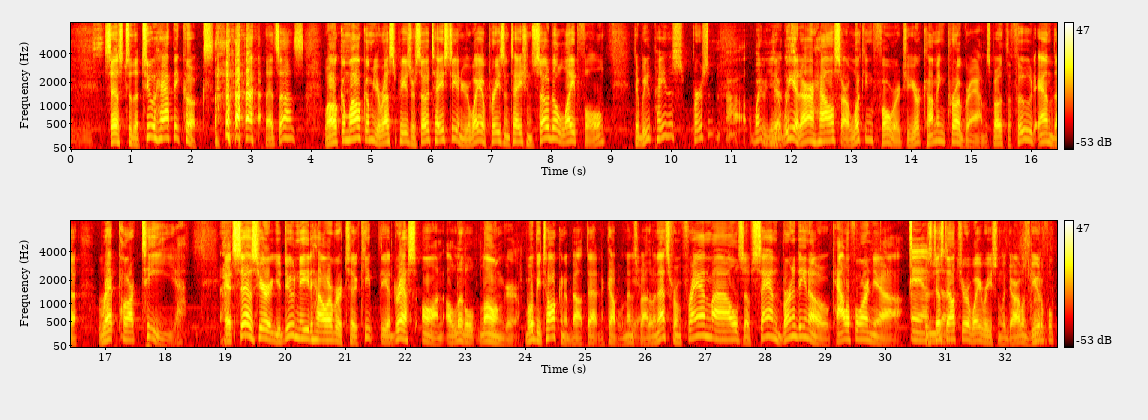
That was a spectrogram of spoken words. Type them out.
Says to the two happy cooks. That's us. Welcome, welcome. Your recipes are so tasty and your way of presentation so delightful. Did we pay this person? Oh, wait that we at our house are looking forward to your coming programs, both the food and the repartee. It says here you do need, however, to keep the address on a little longer. We'll be talking about that in a couple of minutes, by the way. And that's from Fran Miles of San Bernardino, California. it was just uh, out your way recently, darling. Beautiful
